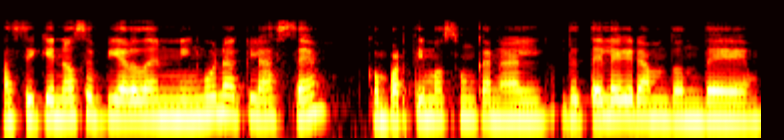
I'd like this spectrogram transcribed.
así que no se pierden ninguna clase. Compartimos un canal de Telegram donde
